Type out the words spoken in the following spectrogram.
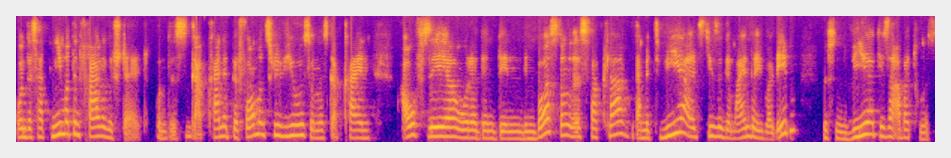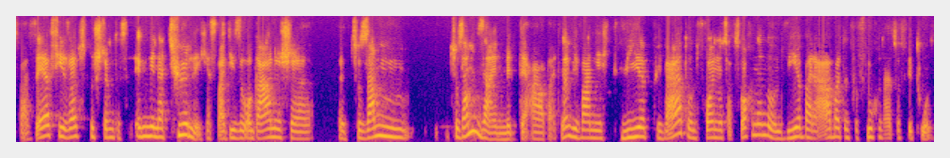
Und es hat niemand in Frage gestellt. Und es gab keine Performance-Reviews und es gab keinen Aufseher oder den, den, den Boss, sondern es war klar, damit wir als diese Gemeinde überleben, müssen wir diese Arbeit tun. Es war sehr viel selbstbestimmt, es irgendwie natürlich. Es war diese organische äh, Zusammen, Zusammensein mit der Arbeit. Ne? Wir waren nicht wir privat und freuen uns aufs Wochenende und wir bei der Arbeit und verfluchen alles, was wir tun.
